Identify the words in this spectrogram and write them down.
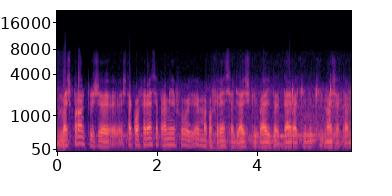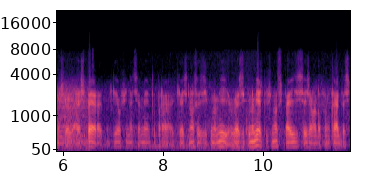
Mas pronto, esta conferência para mim foi é uma conferência, aliás, que vai dar aquilo que nós já estamos à espera, que é o financiamento para que as nossas economias, as economias dos nossos países sejam alavancadas.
